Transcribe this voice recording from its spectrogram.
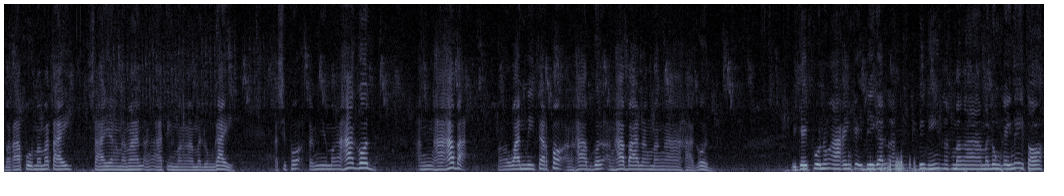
Baka po mamatay, sayang naman ang ating mga malunggay. Kasi po, kami yung mga hagod, ang hahaba, mga 1 meter po ang, hagod, ang haba ng mga hagod. Bigay po nung aking kaibigan ang binhi ng mga malunggay na ito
